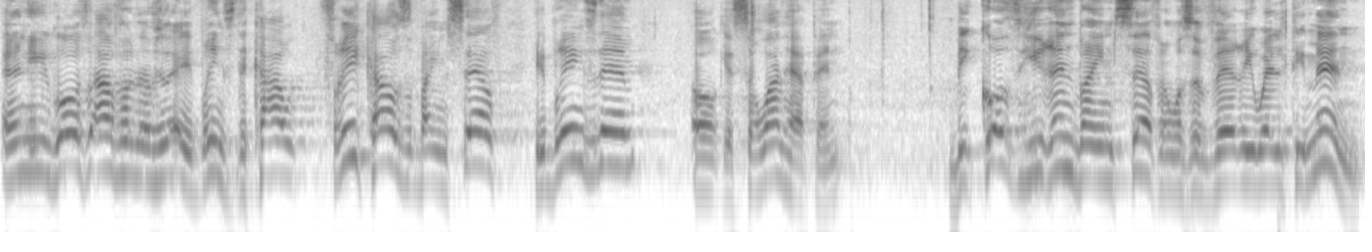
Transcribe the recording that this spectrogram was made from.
And he goes out and he brings the cow, three cows by himself. He brings them. Okay, so what happened? Because he ran by himself and was a very wealthy man.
